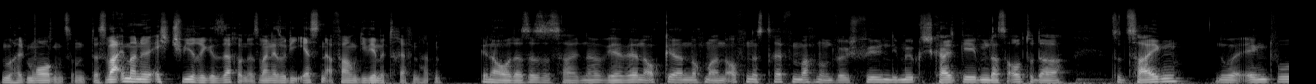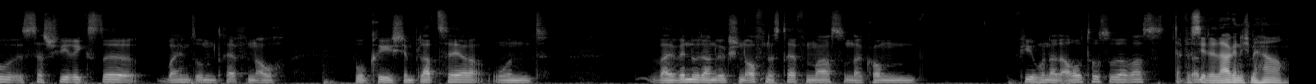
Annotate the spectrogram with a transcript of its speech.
nur halt morgens. Und das war immer eine echt schwierige Sache. Und das waren ja so die ersten Erfahrungen, die wir mit Treffen hatten. Genau, das ist es halt. Ne? Wir werden auch gerne nochmal ein offenes Treffen machen und wirklich vielen die Möglichkeit geben, das Auto da zu zeigen. Nur irgendwo ist das Schwierigste bei so einem Treffen auch, wo kriege ich den Platz her? Und weil wenn du dann wirklich ein offenes Treffen machst und da kommen 400 Autos oder was, Da wirst du der Lage nicht mehr Herr.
